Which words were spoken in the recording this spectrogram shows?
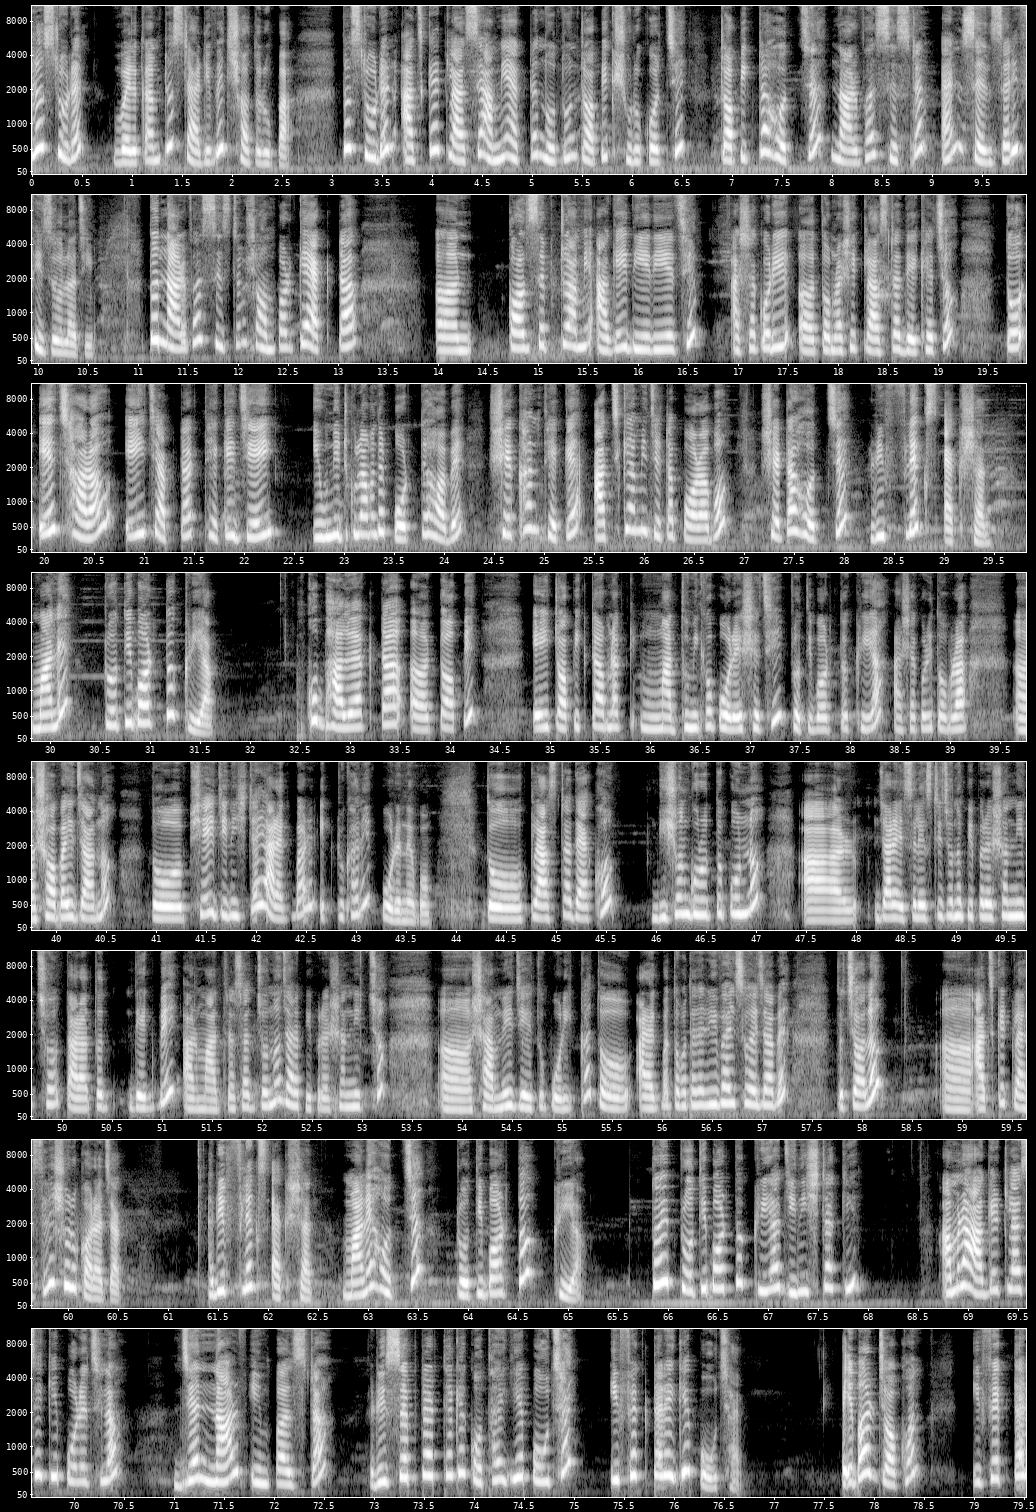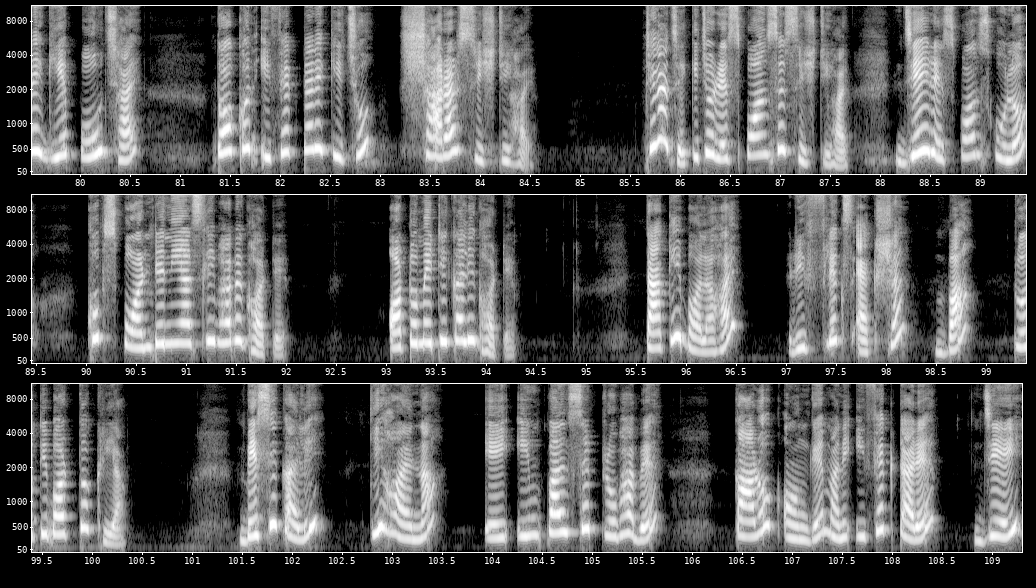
Hello student welcome to study with Shatarupa তো student আজকের ক্লাসে আমি একটা নতুন টপিক শুরু করছি। টপিকটা হচ্ছে nervous system and sensory physiology তো নার্ভাস সিস্টেম সম্পর্কে একটা কনসেপ্টও আমি আগেই দিয়ে দিয়েছি। আশা করি তোমরা সেই ক্লাসটা দেখেছ। তো এছাড়াও এই চ্যাপ্টার থেকে যেই ইউনিটগুলো আমাদের পড়তে হবে, সেখান থেকে আজকে আমি যেটা পড়াবো, সেটা হচ্ছে রিফ্লেক্স অ্যাকশান মানে প্রতিবর্ত ক্রিয়া খুব ভালো একটা টপিক এই টপিকটা আমরা মাধ্যমিকেও পড়ে এসেছি প্রতিবর্ত ক্রিয়া আশা করি তোমরা সবাই জানো। তো সেই জিনিসটাই আরেকবার একটুখানি পড়ে নেব। তো ক্লাসটা দেখো, ভীষণ গুরুত্বপূর্ণ। আর যারা এসএলএসটির জন্য প্রিপারেশান নিচ্ছ, তারা তো দেখবেই আর মাদ্রাসার জন্য যারা প্রিপারেশান নিচ্ছ সামনেই যেহেতু পরীক্ষা, তো আরেকবার তোমার তাদের রিভাইজ হয়ে যাবে। তো চলো আজকে ক্লাস শুরু করা যাক। রিফ্লেক্স অ্যাকশান মানে হচ্ছে প্রতিবর্ত ক্রিয়া। তো এই প্রতিবর্ত ক্রিয়া জিনিসটা কি? আমরা আগের ক্লাসে কি পড়েছিলাম? যে নার্ভ ইম্পালসটা রিসেপ্টার থেকে কোথায় গিয়ে পৌঁছায়? ইফেক্টারে গিয়ে পৌঁছায়। এবার যখন ইফেক্টারে গিয়ে পৌঁছায়, তখন ইফেক্টারে কিছু সারার সৃষ্টি হয়। ঠিক আছে? কিছু রেসপন্সের সৃষ্টি হয়। যেই রেসপন্সগুলো খুব স্পন্টেনিয়াসলিভাবে ঘটে অটোমেটিক্যালি ঘটে। তাকেই বলা হয় রিফ্লেক্স অ্যাকশন বা প্রতিবর্ত ক্রিয়া। বেসিক্যালি কি হয় না, এই ইম্পালসের প্রভাবে কারক অঙ্গে মানে ইফেক্টারে যেই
